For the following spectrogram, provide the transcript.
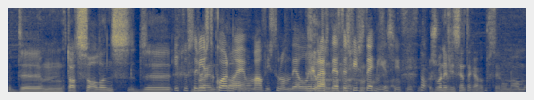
de hum, Todd Solondz, de. E tu sabias Brian de cor, não é? Palma. Mal visto o nome dela, lembraste dessas fichas técnicas. Sim, sim, sim. Não, Joana Vicente acaba por ser um nome,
